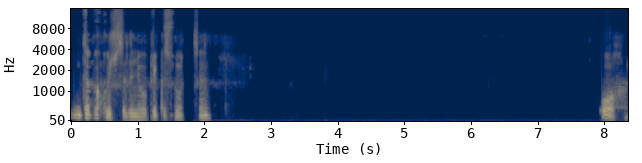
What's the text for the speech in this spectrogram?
Не так и хочется до него прикоснуться. а. Ох,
